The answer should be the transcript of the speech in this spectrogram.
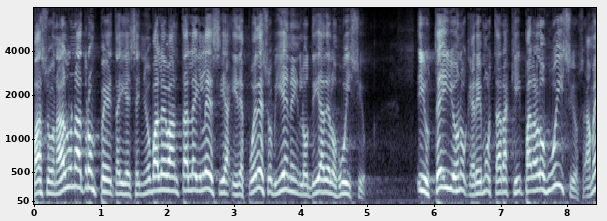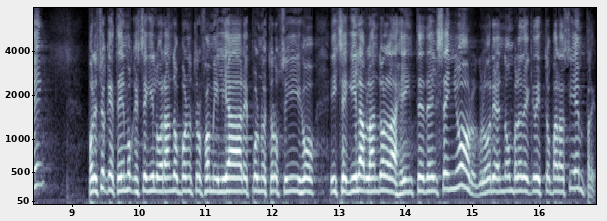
va a sonar una trompeta y el Señor va a levantar la iglesia y después de eso vienen los días de los juicios. Y usted y yo no queremos estar aquí para los juicios, amén. Por eso es que tenemos que seguir orando por nuestros familiares, por nuestros hijos y seguir hablando a la gente del Señor. Gloria al nombre de Cristo para siempre.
